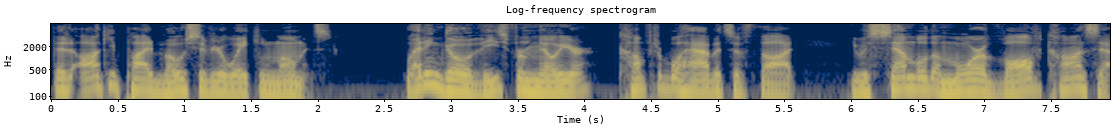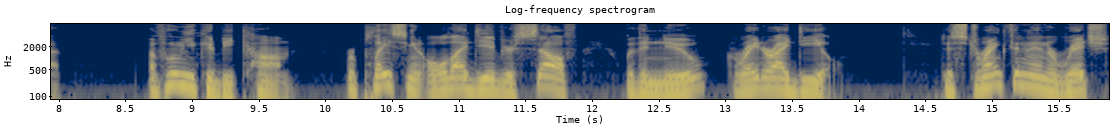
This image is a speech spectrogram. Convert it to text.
that had occupied most of your waking moments. Letting go of these familiar, comfortable habits of thought, you assembled a more evolved concept of whom you could become, replacing an old idea of yourself with a new, greater ideal. To strengthen and enrich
